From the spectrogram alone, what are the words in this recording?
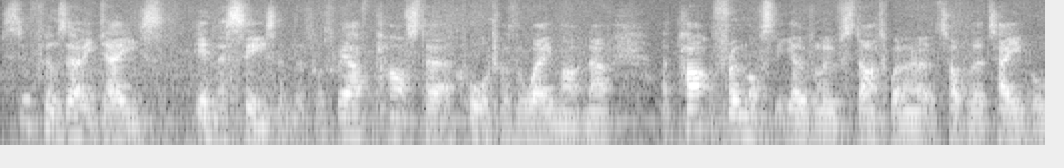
Still feels early days in the season, but of course we have passed a, quarter of the way mark now. Apart from obviously Yeovil who've started well at the top of the table,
